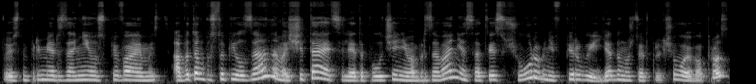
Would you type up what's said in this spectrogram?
то есть, например, за неуспеваемость, а потом поступил заново, считается ли это получением образования соответствующего уровня впервые? Я думаю, что это ключевой вопрос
